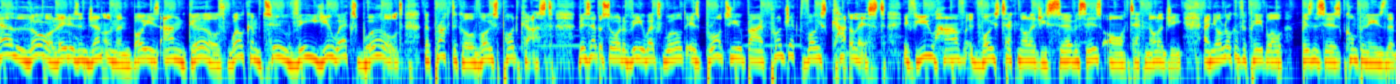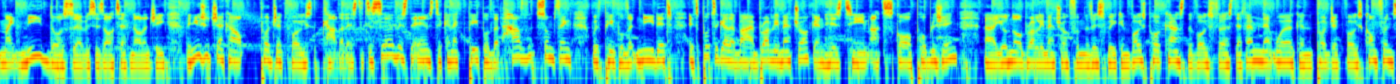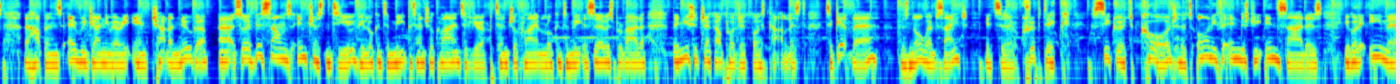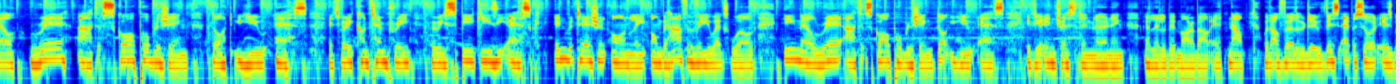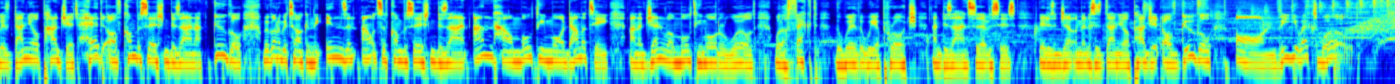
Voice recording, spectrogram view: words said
Hello, ladies and gentlemen, boys and girls. Welcome to VUX World, the Practical Voice Podcast. This episode of VUX World is brought to you by Project Voice Catalyst. If you have voice technology services or technology and you're looking for people, businesses, companies that might need those services or technology, then you should check out Project Voice Catalyst. It's a service that aims to connect people that have something with people that need it. It's put together by Bradley Metrock and his team at Score Publishing. Uh, you'll know Bradley Metrock from the This Week in Voice podcast, the Voice First FM network, and the Project Voice conference that happens every January in Chattanooga. Uh, so, if this sounds interesting to you, if you're looking to meet potential clients, if you're a potential client looking to meet a service provider, then you should check out Project Voice Catalyst. To get there, there's no website, it's a cryptic secret code that's only for industry insiders. You've got to email ray at scorepublishing.us. It's very contemporary, very speakeasy esque, invitation only on behalf of VUX World. Email ray at scorepublishing.us if you're interested in learning a little bit more about it. Now, without further ado, this episode is with Daniel Padgett, Head of Conversation Design at Google. We're going to be talking the ins and outs of conversation design and how multimodality and a general multimodal world will affect the way that we approach and design services. Ladies and gentlemen, this is Daniel Padgett of Google on VUX World.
